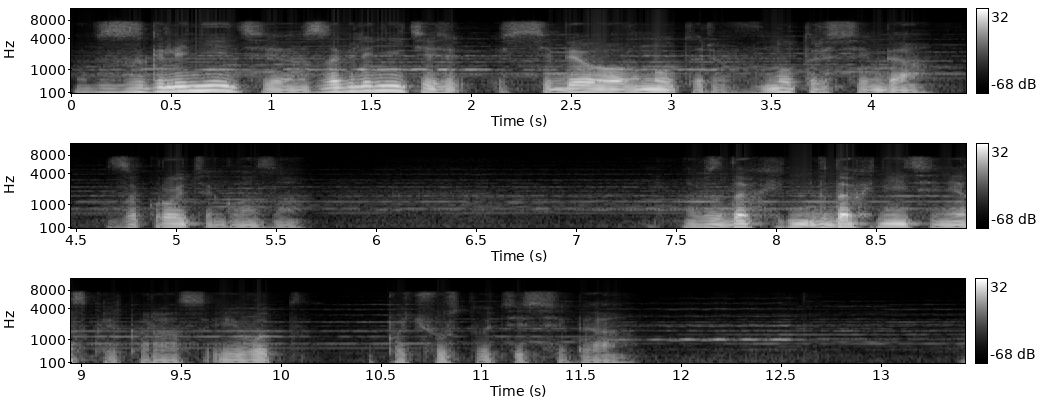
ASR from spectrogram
Взгляните, загляните себе вовнутрь, внутрь себя. Закройте глаза. Вдох, вдохните несколько раз. И вот почувствуйте себя, э,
